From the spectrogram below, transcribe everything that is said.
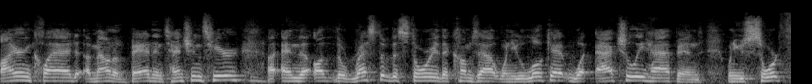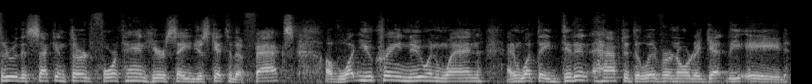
ironclad amount of bad intentions here. Uh, and the, uh, the rest of the story that comes out, when you look at what actually happened, when you sort through the second, third, fourth hand hearsay, you just get to the facts of what Ukraine knew and when and what they didn't have to deliver in order to get the aid.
